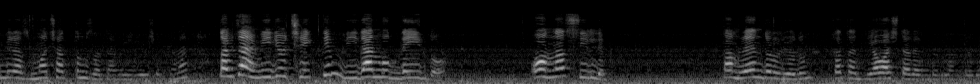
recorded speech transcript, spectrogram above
Ben biraz maç attım zaten video çekmeden. Hatta bir tane video çektim, lider mod değildi o. Ondan sildim. Tam renderlıyordum. Zaten yavaş da renderlanıyordu.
